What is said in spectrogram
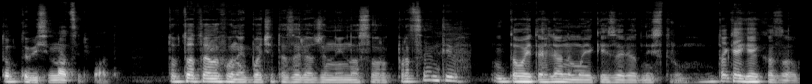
Тобто 18 Вт. Тобто телефон, як бачите, заряджений на 40%. Давайте глянемо, який зарядний струм. Так як я казав,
